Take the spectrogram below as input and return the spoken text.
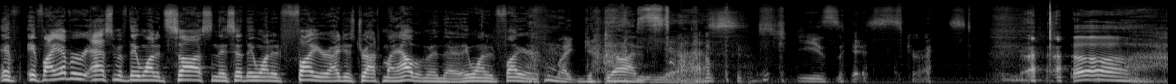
if if I ever asked them if they wanted sauce and they said they wanted fire, I just dropped my album in there. They wanted fire. oh my god, Done. Stop. Yes. Jesus Christ. Oh.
